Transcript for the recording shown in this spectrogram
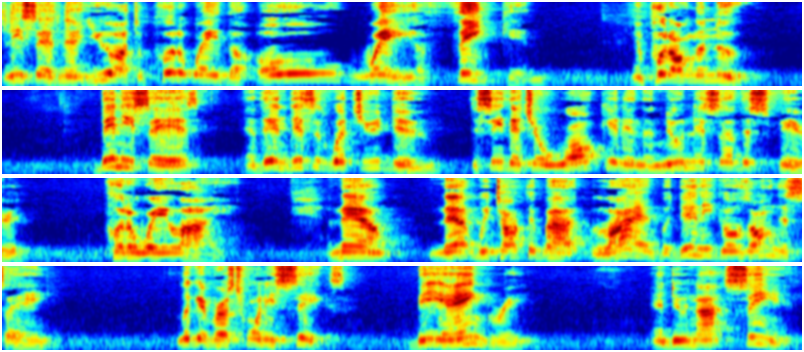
And he says, now you are to put away the old way of thinking and put on the new. Then he says, and then this is what you do to see that you're walking in the newness of the Spirit, put away lying. Now, now we talked about lying, but then he goes on to say, look at verse 26, be angry and do not sin.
